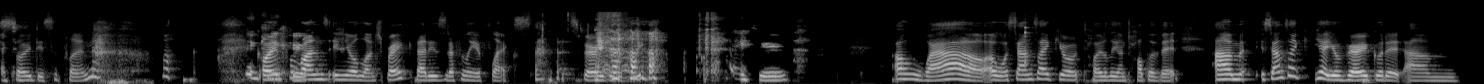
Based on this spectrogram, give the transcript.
so disciplined. Thank Going you. for runs in your lunch break, that is definitely a flex. That's very good. Thank you. Oh wow. Oh, well, sounds like you're totally on top of it. Um, it sounds like yeah, you're very good at um,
